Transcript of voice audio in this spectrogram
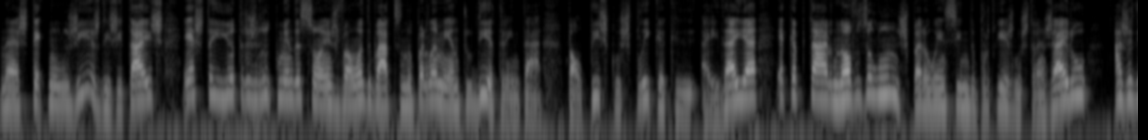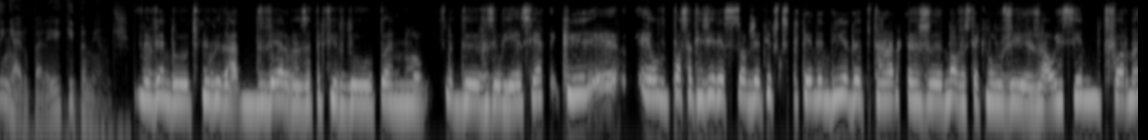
nas tecnologias digitais. Esta e outras recomendações vão a debate no Parlamento dia 30. Paulo Pisco explica que a ideia é captar novos alunos para o ensino de português no estrangeiro haja dinheiro para equipamentos. Havendo disponibilidade de verbas a partir do plano de resiliência, que eh, ele possa atingir esses objetivos que se pretendem de adaptar as novas tecnologias ao ensino de forma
